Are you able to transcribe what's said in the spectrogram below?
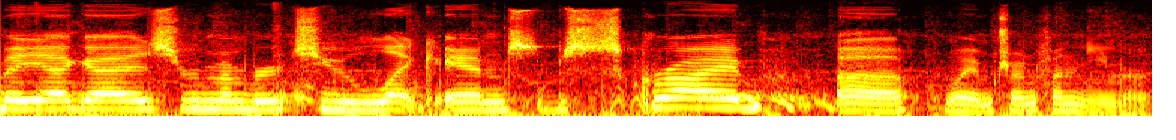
But yeah, guys, remember to like and subscribe. Uh, wait, I'm trying to find the email.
